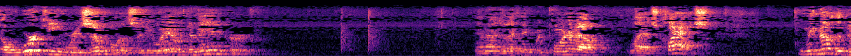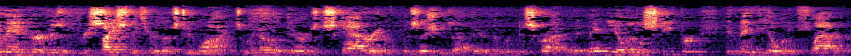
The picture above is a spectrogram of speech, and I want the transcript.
a working resemblance, anyway, of a demand curve. And as I think we pointed out last class, we know the demand curve isn't precisely through those two lines. We know that there is a scattering of positions out there that would describe it. It may be a little steeper, it may be a little flatter,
